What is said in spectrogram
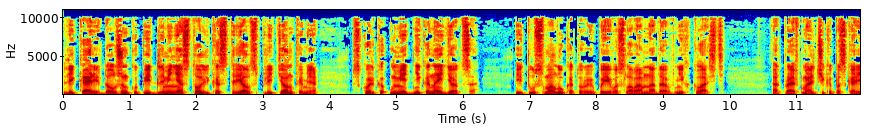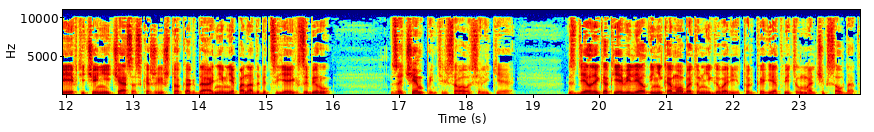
Лекарь должен купить для меня столько стрел с плетенками, сколько у медника найдется, и ту смолу, которую, по его словам, надо в них класть. Отправь мальчика поскорее в течение часа, скажи, что когда они мне понадобятся, я их заберу». «Зачем?» — поинтересовалась Аликея. «Сделай, как я велел, и никому об этом не говори», — только и ответил мальчик-солдат.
